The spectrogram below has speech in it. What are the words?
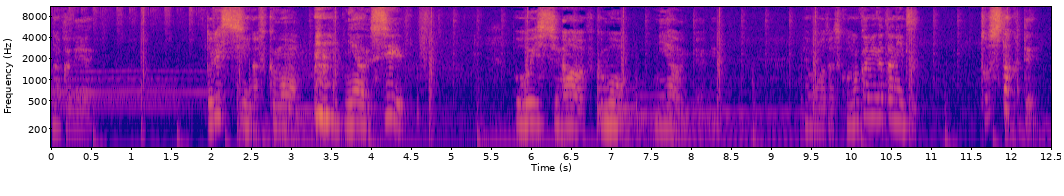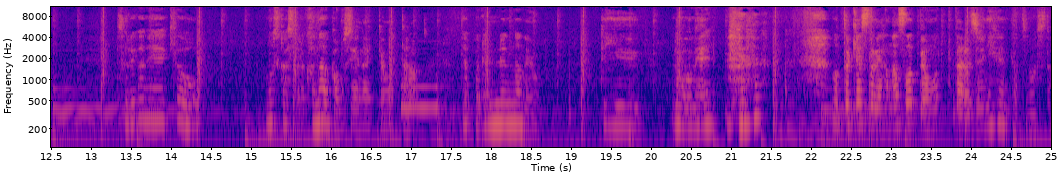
なんかねドレッシーな服も 似合うしボーイッシュな服も似合うんだよね。でも私この髪型にずっとしたくてそれがね今日もしかしたら叶うかもしれないって思ったらやっぱルンルンなのよっていうのをね ポッドキャストで話そうって思ってたら12分経ちました。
